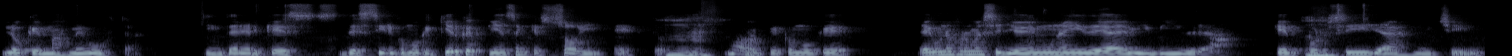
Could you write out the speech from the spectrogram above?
lo que más me gusta, sin tener que decir como que quiero que piensen que soy esto. Mm. No, que como que de alguna forma se lleven una idea de mi vibra, que por sí ya es muy chill.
